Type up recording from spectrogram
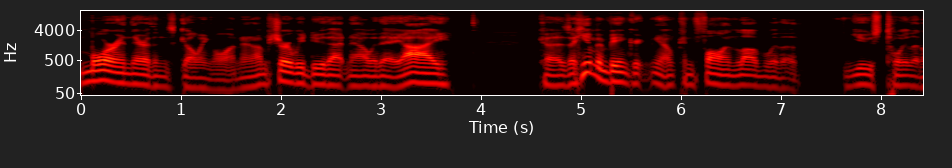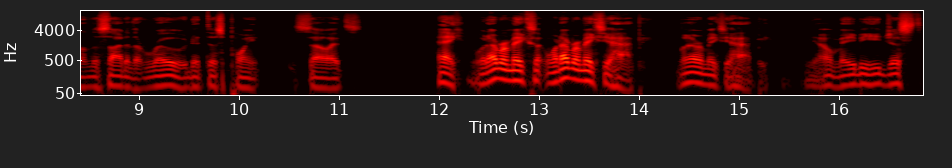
more in there than's going on. And I'm sure we do that now with AI because a human being, you know, can fall in love with a used toilet on the side of the road at this point. So it's, hey, whatever makes whatever makes you happy, whatever makes you happy. You know, maybe he just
